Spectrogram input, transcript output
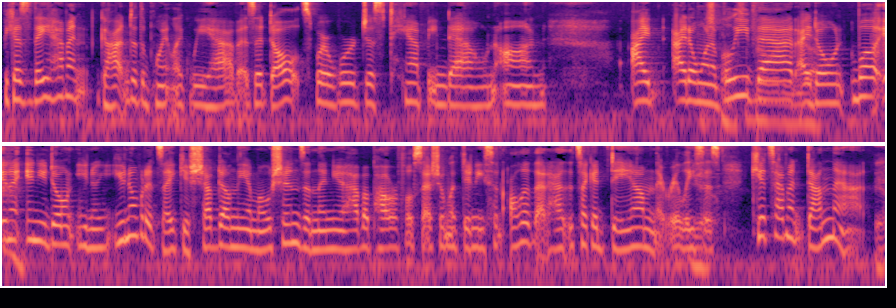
because they haven't gotten to the point like we have as adults where we're just tamping down on I I don't want to believe that. I don't. Well, and and you don't. You know, you know what it's like. You shove down the emotions, and then you have a powerful session with Denise, and all of that has. It's like a dam that releases. Kids haven't done that, Yeah.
